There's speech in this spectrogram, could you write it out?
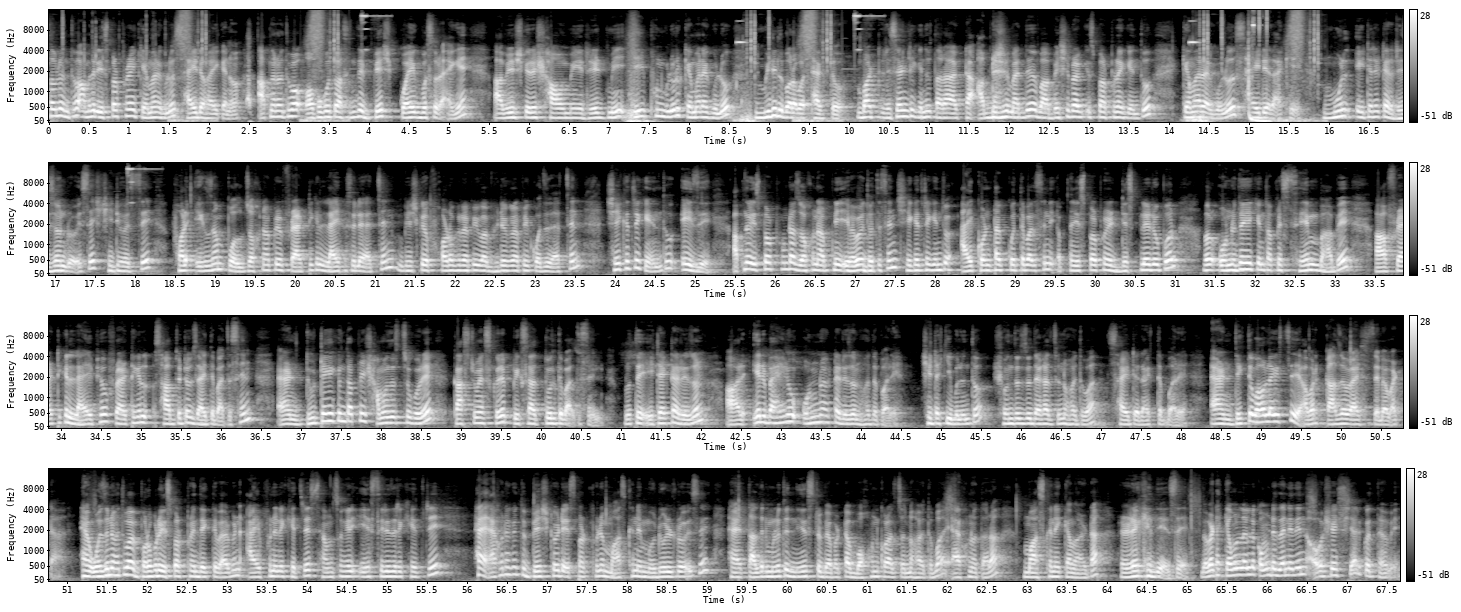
আচ্ছা বলুন তো আমাদের স্মার্টফোনের ক্যামেরাগুলো সাইডে হয় কেন? আপনারা হয়তো অবগত আছেন যে বেশ কয়েক বছর আগে বিশেষ করে শাওমি রেডমি এই ফোনগুলোর ক্যামেরাগুলো মিডিল বরাবর থাকতো। বাট রিসেন্টলি কিন্তু তারা একটা আপডেটের মাধ্যমে বা বেশিরভাগ স্মার্টফোনে কিন্তু ক্যামেরাগুলো সাইডে রাখে। মূল এটার একটা রিজন রয়েছে, সেটি হচ্ছে ফর এক্সাম্পল যখন আপনি প্র্যাকটিক্যাল লাইফে চলে যাচ্ছেন, বিশেষ করে ফটোগ্রাফি বা ভিডিওগ্রাফি করতে যাচ্ছেন সেই ক্ষেত্রে কিন্তু এই যে, আপনার স্মার্টফোনটা যখন আপনি এভাবে ধরতেছেন, সেক্ষেত্রে কিন্তু আই কন্ট্যাক্ট করতে পারছেন, আপনার স্মার্টফোনের ডিসপ্লের উপর, আবার অন্যদিকে কিন্তু আপনি সেমভাবে প্র্যাকটিক্যাল লাইফেও প্র্যাকটিক্যাল সাবজেক্টেও যাইতে পারতেছেন। অ্যান্ড দুটাকে কিন্তু আপনি সামঞ্জস্য করে কাস্টমাইজ করে পিকচার তুলতে পারতেছেন। মূলত এটা একটা রিজন আর এর বাইরেও অন্য একটা রিজন হতে পারে। সেটা কি বলুন তো? সৌন্দর্য দেখার জন্য হয়তো বা সাইডে রাখতে পারে। অ্যান্ড দেখতে ভালো লাগছে, আবার কাজেও আসছে ব্যাপারটা। হ্যাঁ ওই জন্য হয়তো বড় বড় স্মার্টফোনে দেখতে পারবেন। আইফোনের ক্ষেত্রে স্যামসাংয়ের এ সিরিজের ক্ষেত্রে হ্যাঁ এখনও কিন্তু বেশ কয়েকটা স্মার্টফোনের মাঝখানে মডিউল রয়েছে। হ্যাঁ তাদের মূলত নিজস্ব ব্যাপারটা বহন করার জন্য হয়তো বা এখনও তারা মাঝখানে ক্যামেরাটা রেখে দিয়েছে। ব্যাপারটা কেমন লাগল কমেন্টে জানিয়ে দিন, অবশ্যই শেয়ার করতে হবে।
